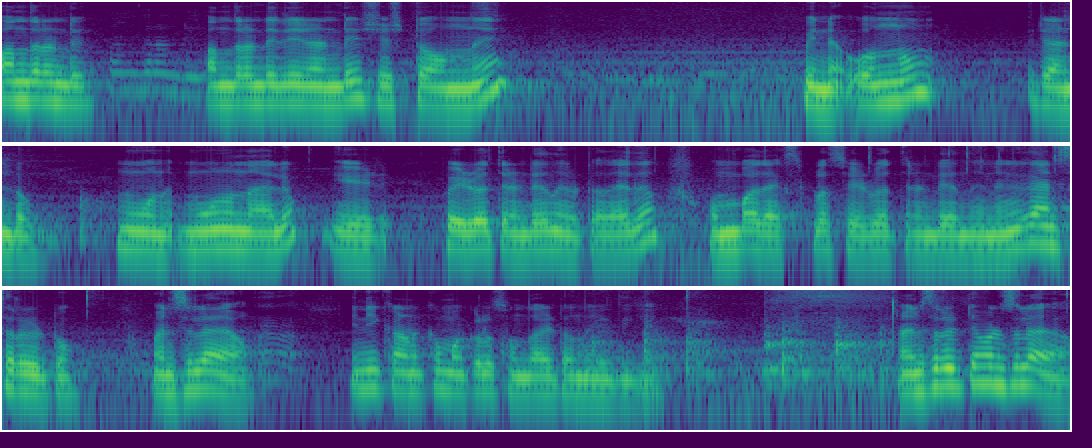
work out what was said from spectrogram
പന്ത്രണ്ട്. പന്ത്രണ്ട്. പന്ത്രണ്ടിന് രണ്ട് ശിഷ്ടം ഒന്ന്. പിന്നെ ഒന്നും രണ്ടും. മൂന്ന്. മൂന്നും നാലും ഏഴ്. ഇപ്പോൾ എഴുപത്തിരണ്ട് എന്ന് കിട്ടും. അതായത് ഒമ്പത് എക്സ് പ്ലസ് എഴുപത്തിരണ്ട് എന്ന് നിങ്ങൾക്ക് ആൻസർ കിട്ടും. മനസ്സിലായോ? ഇനി കണക്ക് മക്കൾ സ്വന്തമായിട്ടൊന്ന് എഴുതിക്കാം. ആൻസർ കിട്ടിയാൽ മനസ്സിലായോ?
